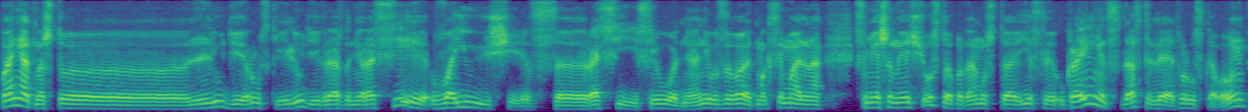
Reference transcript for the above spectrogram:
Понятно, что люди, русские люди и граждане России, воюющие с Россией сегодня, они вызывают максимально смешанные чувства, потому что если украинец да, стреляет в русского, он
